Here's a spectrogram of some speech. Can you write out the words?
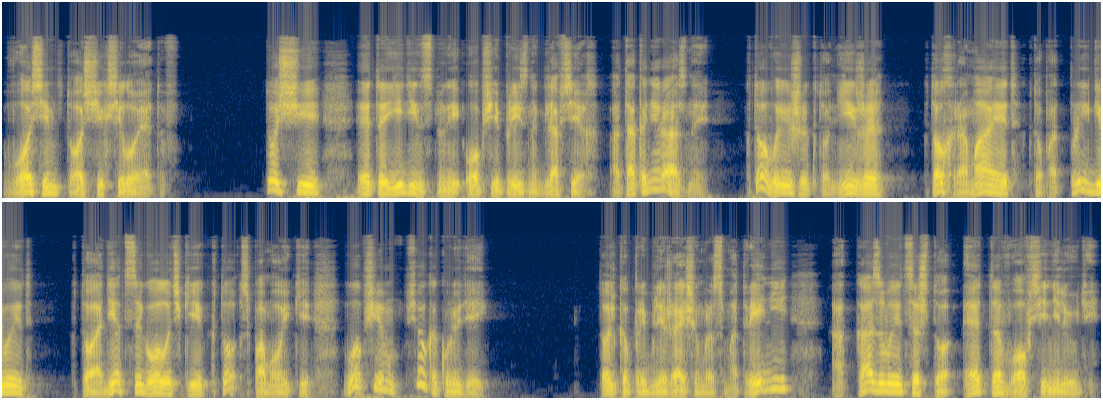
восемь тощих силуэтов. Тощие — это единственный общий признак для всех, а так они разные. Кто выше, кто ниже, кто хромает, кто подпрыгивает, кто одет с иголочки, кто с помойки. В общем, все как у людей. Только при ближайшем рассмотрении оказывается, что это вовсе не люди.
